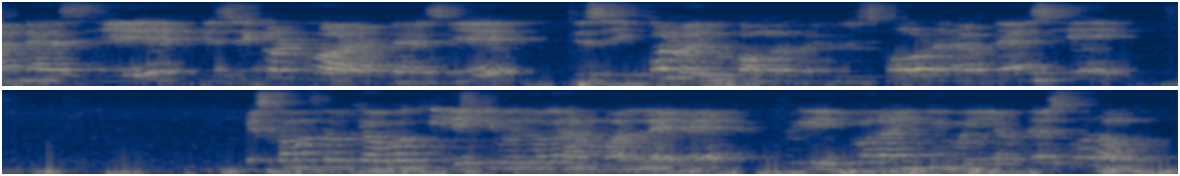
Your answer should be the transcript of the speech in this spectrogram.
f dash a is equal to r f dash a, this equal value, common value is called f dash a इसका मतलब क्या होगा कि a की वैल्यू अगर हम 1 ले तो ये इक्वल आएँगी, वही f डैश 1 होगा।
